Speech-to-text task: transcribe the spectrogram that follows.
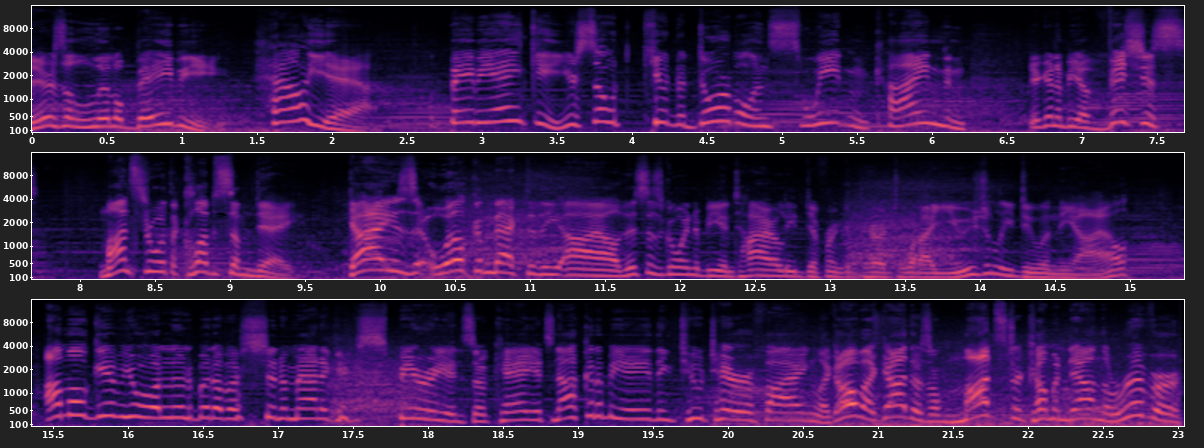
there's a little baby. Hell yeah. Baby Anki, you're so cute and adorable and sweet and kind, and you're gonna be a vicious monster with a club someday. Guys, welcome back to the Isle. This is going to be entirely different compared to what I usually do in the Isle. I'm gonna give you a little bit of a cinematic experience, okay? It's not gonna be anything too terrifying, like, oh my god, there's a monster coming down the river.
